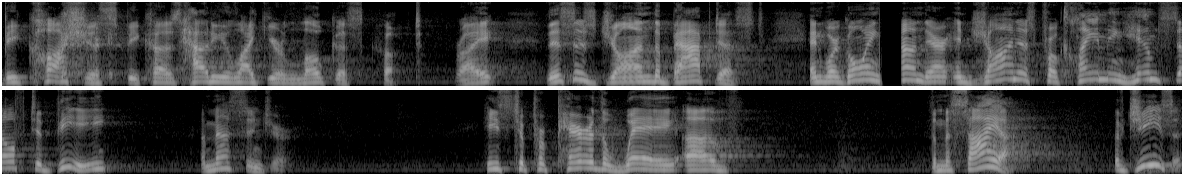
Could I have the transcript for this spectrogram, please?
be cautious because how do you like your locust right? This is John the Baptist. And we're going down there, and John is proclaiming himself to be a messenger. He's to prepare the way of the Messiah of Jesus.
